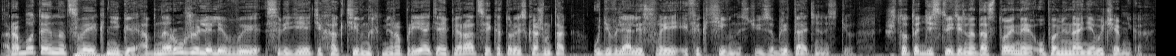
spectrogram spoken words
Работая над своей книгой, обнаружили ли вы среди этих активных мероприятий, операций, которые, скажем так, удивляли своей эффективностью, изобретательностью, что-то действительно достойное упоминания в учебниках?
